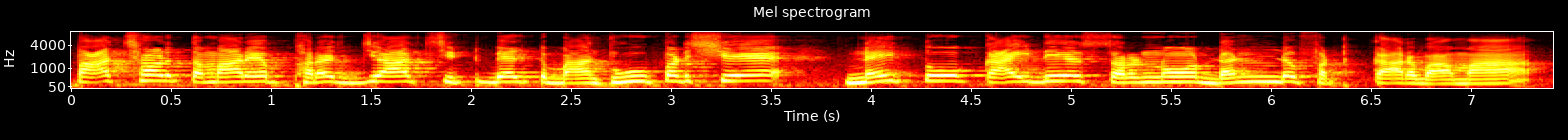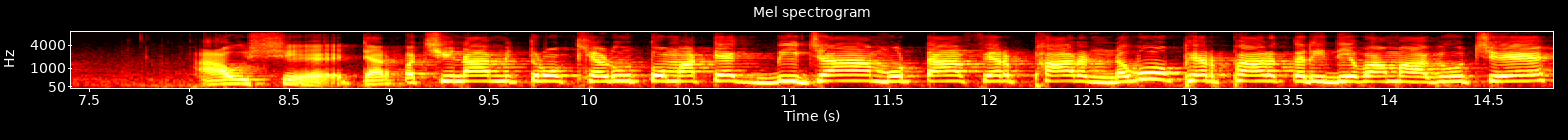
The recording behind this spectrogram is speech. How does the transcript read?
પાછળ તમારે ફરજિયાત સીટ બેલ્ટ બાંધવું પડશે, નહીં તો કાયદેસરનો દંડ ફટકારવામાં આવશે. ત્યાર પછીના મિત્રો, ખેડૂતો માટે બીજા મોટા ફેરફાર, નવો ફેરફાર કરી દેવામાં આવ્યો છે.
